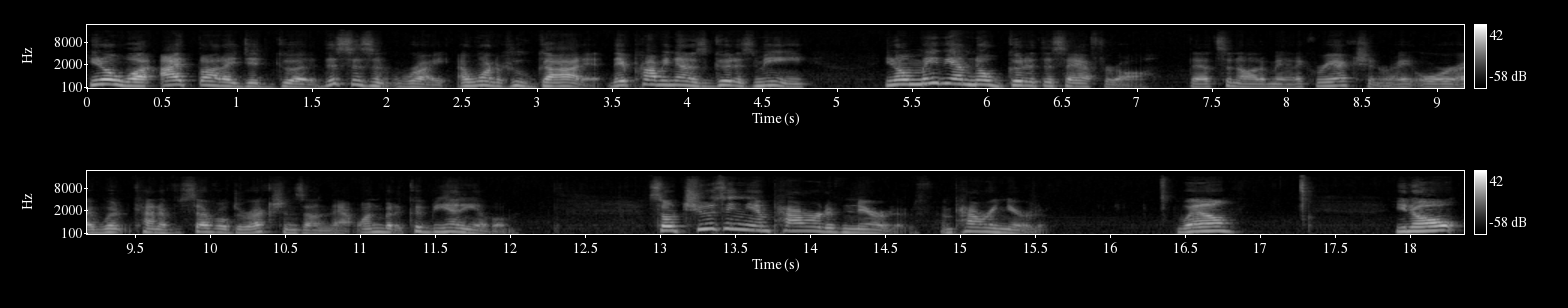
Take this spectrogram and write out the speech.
You know what? I thought I did good. This isn't right. I wonder who got it. They're probably not as good as me. You know, maybe I'm no good at this after all. That's an automatic reaction, right? Or I went kind of several directions on that one, but it could be any of them. So choosing the empowerative narrative, empowering narrative. Well, you know,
